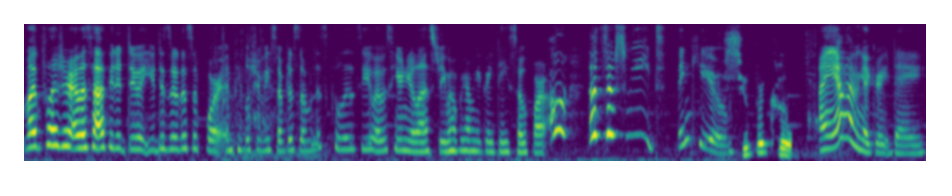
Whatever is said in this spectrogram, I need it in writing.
My pleasure. I was happy to do it. You deserve the support, and people should be stuffed to someone as cool as you. I was here in your last stream. I hope you're having a great day so far. Oh, that's so sweet. Thank you. Super cool. I am having a great day.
